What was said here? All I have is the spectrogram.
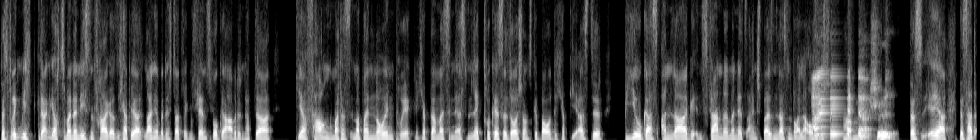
Das bringt mich gedanklich auch zu meiner nächsten Frage. Also ich habe ja lange bei den Stadtwerken Flensburg gearbeitet und habe da die Erfahrung gemacht, dass immer bei neuen Projekten. Ich habe damals den ersten Elektrokessel Deutschlands gebaut. Ich habe die erste Biogasanlage ins Fernwärmenetz einspeisen lassen, weil alle aufgeschrieben haben. Ja, schön. Das, ja, das hat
